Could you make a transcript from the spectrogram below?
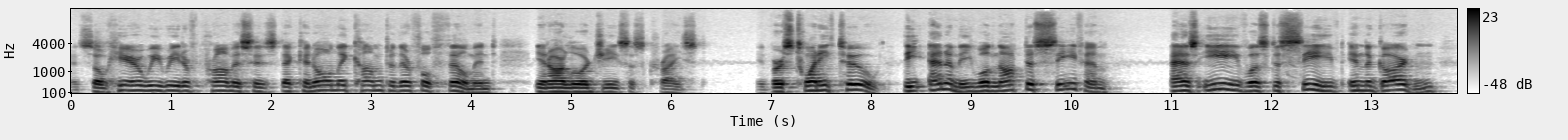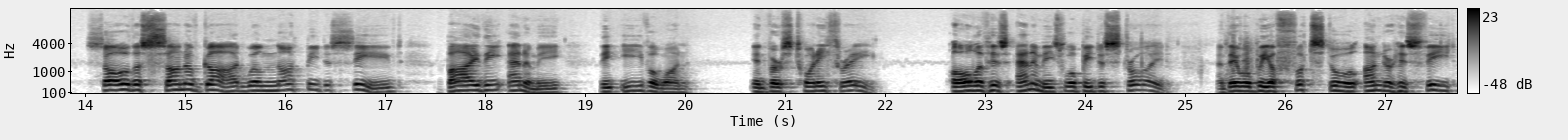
And so here we read of promises that can only come to their fulfillment in our Lord Jesus Christ. In verse 22, the enemy will not deceive him. As Eve was deceived in the garden, so the Son of God will not be deceived by the enemy, the evil one. In verse 23, all of his enemies will be destroyed, and they will be a footstool under his feet.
